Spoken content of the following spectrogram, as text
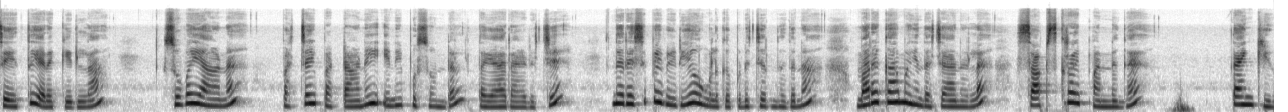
சேர்த்து இறக்கிடலாம். சுவையான பச்சை பட்டாணி இனிப்பு சுண்டல் தயாராகிடுச்சு இந்த ரெசிபி வீடியோ உங்களுக்கு பிடிச்சிருந்ததுன்னா மறக்காமல் இந்த சேனலை சப்ஸ்கிரைப் பண்ணுங்கள் தேங்க்யூ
